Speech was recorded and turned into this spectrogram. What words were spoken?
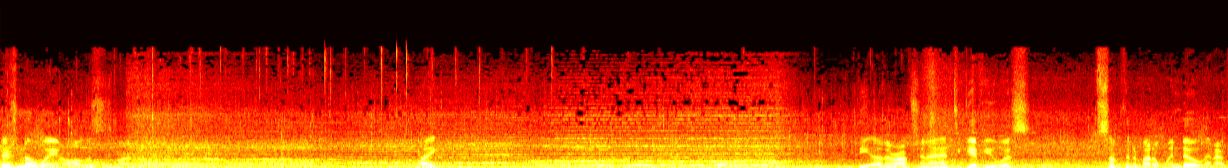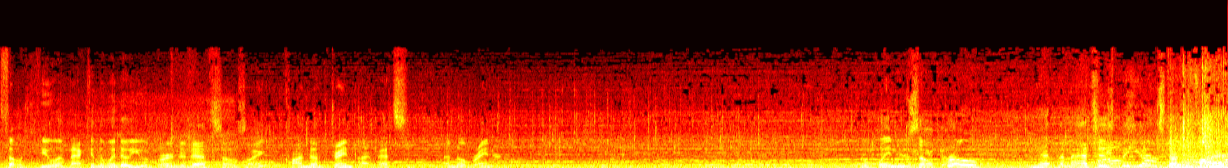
There's no way all this is my fault. Like. The other option I had to give you was something about a window, and I felt like if you went back in the window, you would burn to death. So I was like, climb down the drain pipe. That's a no-brainer. Don't blame yourself, bro. You had the matches, but you didn't start the fire.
